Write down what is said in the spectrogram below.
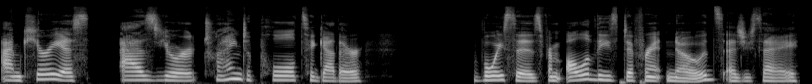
I'm curious as you're trying to pull together voices from all of these different nodes, as you say,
